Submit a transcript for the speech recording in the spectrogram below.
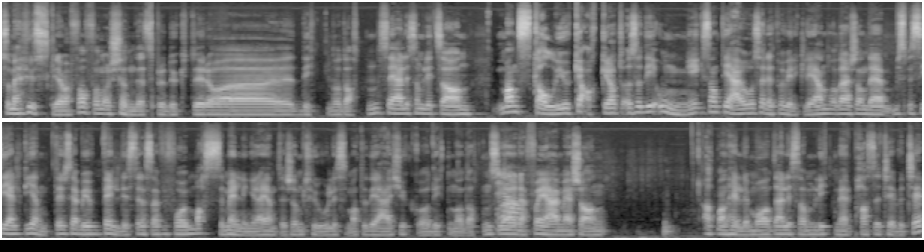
som jeg husker i hvert fall, for noen skjønnhetsprodukter og ditten og datten. Så jeg er liksom litt sånn Man skal jo ikke akkurat Altså, de unge, ikke sant, de er jo så lett påvirkelige igjen. Og det er sånn det Spesielt jenter, så jeg blir jo veldig stressa, jeg får masse meldinger av jenter som tror liksom at de er tjukke og ditten og datten. Så det er derfor jeg er mer sånn at man heller må Det er liksom litt mer positivity.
